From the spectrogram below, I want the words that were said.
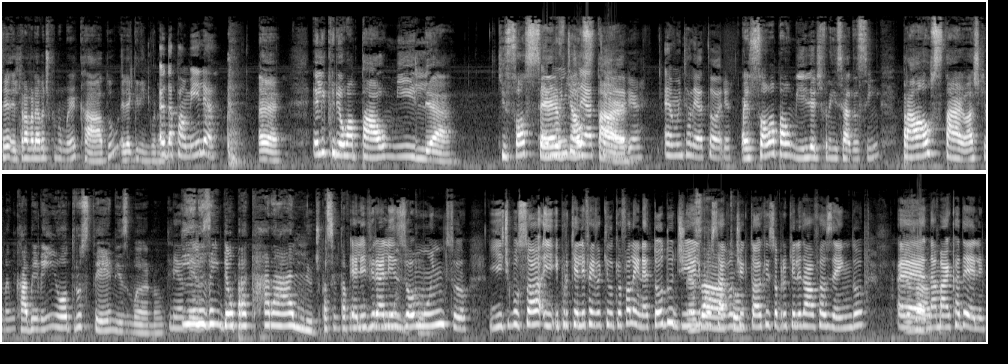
Ele trabalhava, tipo, no mercado. Ele é gringo, É né? o da palmilha? É. Ele criou uma palmilha que só É serve muito em All-Star. É muito aleatória. É só uma palmilha diferenciada assim pra All-Star. Eu acho que não cabe nem em outros tênis, mano. Meu e Deus. ele vendeu pra caralho. Tipo assim, tava Ele viralizou muito. E, tipo, só. E, porque ele fez aquilo que eu falei, né? Todo dia ele Exato. postava um TikTok sobre o que ele tava fazendo. é, na marca dele.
